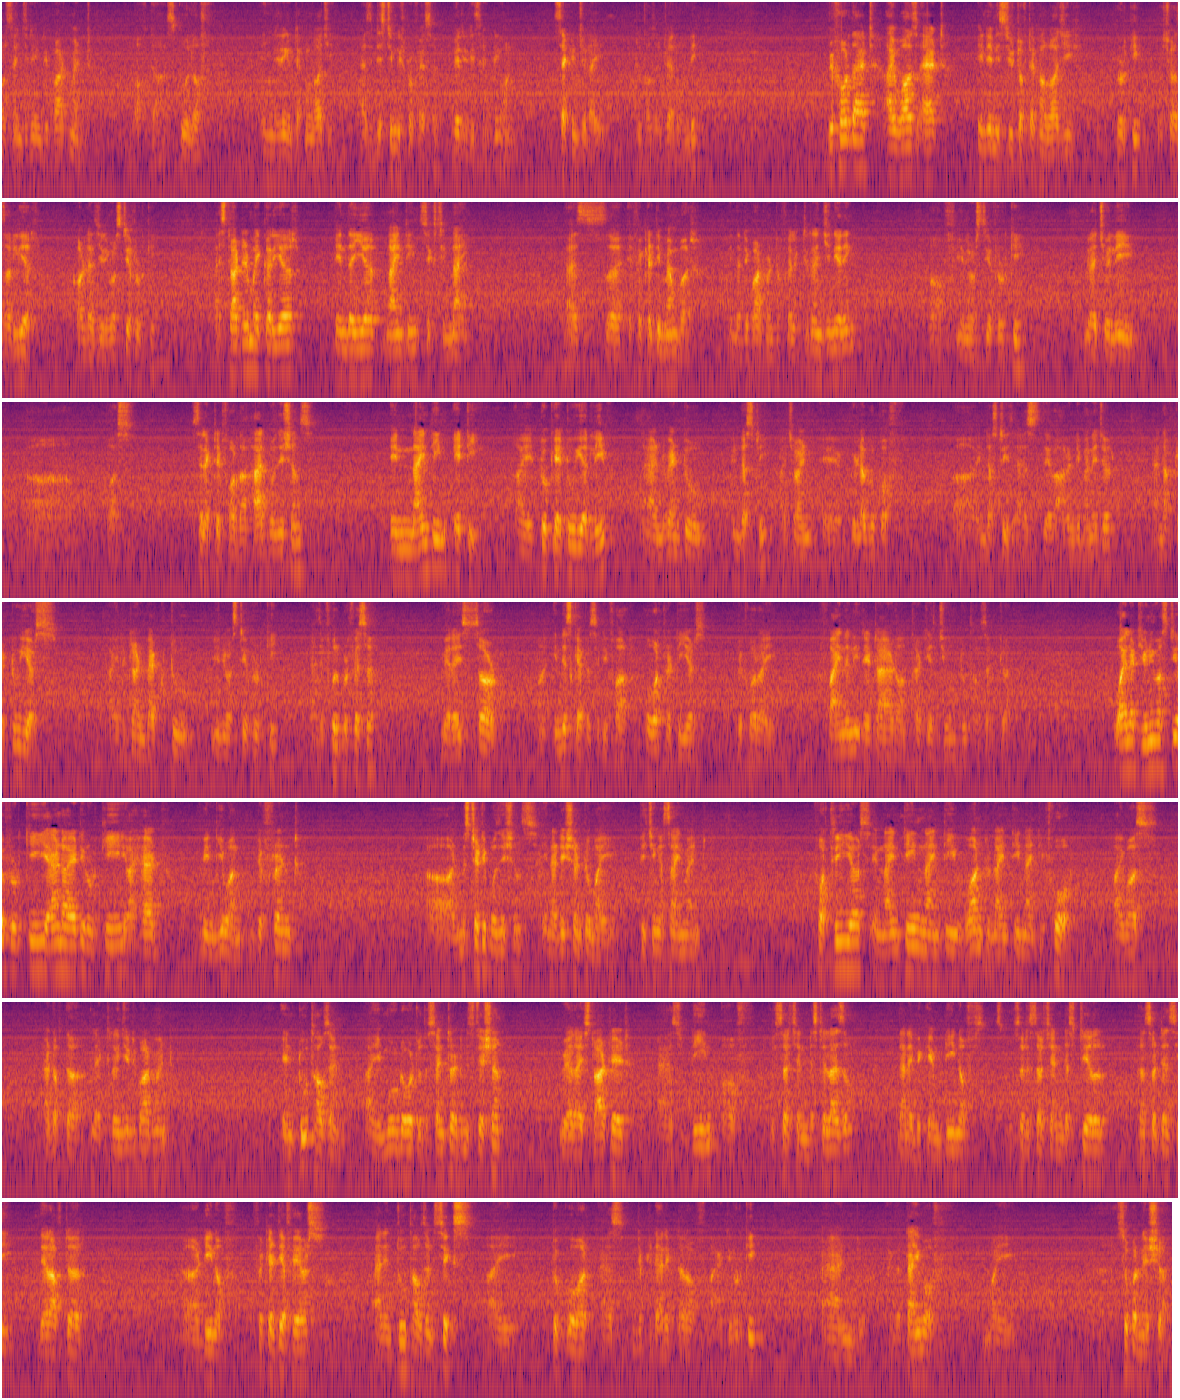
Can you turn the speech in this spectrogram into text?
Electronics Engineering Department of the School of Engineering and Technology as a distinguished professor very recently on 2nd July 2012 only. Before that, I was at Indian Institute of Technology, Roorkee, which was earlier called as University of Roorkee. I started my career in the year 1969 as a faculty member in the Department of Electrical Engineering of University of Roorkee. Gradually was selected for the higher positions. In 1980, I took a two-year leave and went to industry. I joined a Birla Group of uh, Industries as their R&D manager, and after two years, I returned back to University of Roorkee as a full professor, where I served uh, in this capacity for over 30 years before I finally retired on 30th June 2012. While at University of Roorkee and IIT Roorkee, I had been given different uh, administrative positions in addition to my teaching assignment. For three years in 1991 to 1994, I was head of the electrical engineering department. In 2000, I moved over to the central administration where I started as Dean of Research and Industrialism. Then I became Dean of Research and Industrial Consultancy. Thereafter, uh, Dean of Faculty Affairs. And in 2006, I took over as Deputy Director of IIT Roorkee. And at the time of my uh, superannuation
